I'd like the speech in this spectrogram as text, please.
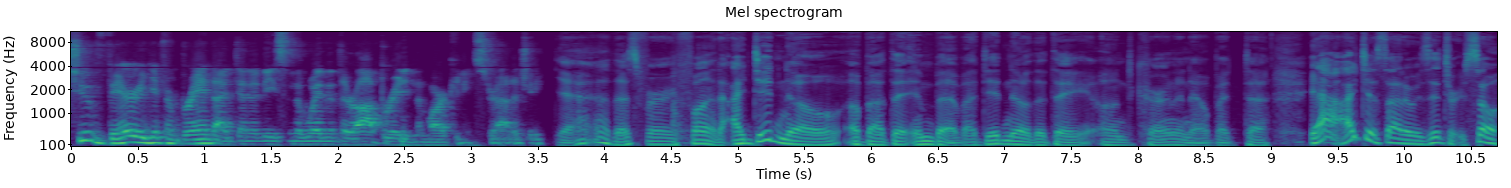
two very different brand identities in the way that they're operating the marketing strategy. Yeah, that's very fun. I did know about the InBev. I did know that they owned Corona now, but uh, yeah, I just thought it was interesting. So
